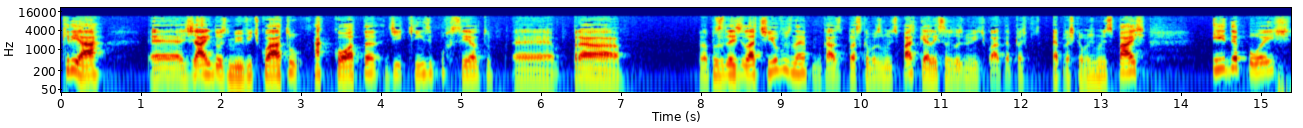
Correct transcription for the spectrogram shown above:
criar, é, já em 2024, a cota de 15% é, para para os legislativos, né? no caso para as câmaras municipais, porque a eleição de 2024 é para é as câmaras municipais, e depois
